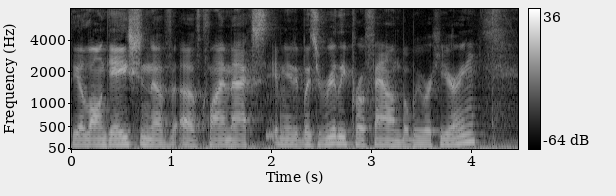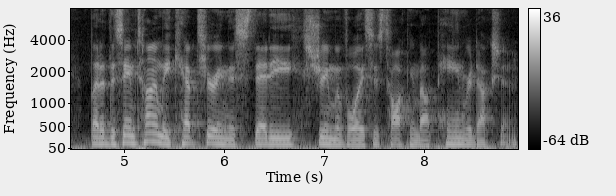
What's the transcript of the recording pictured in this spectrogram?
the elongation of, of climax. I mean, it was really profound what we were hearing. But at the same time, we kept hearing this steady stream of voices talking about pain reduction.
